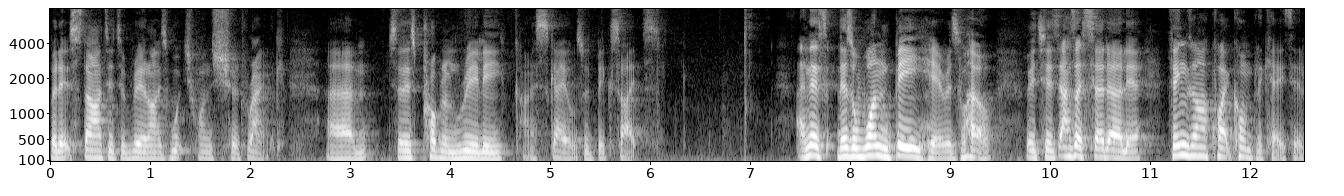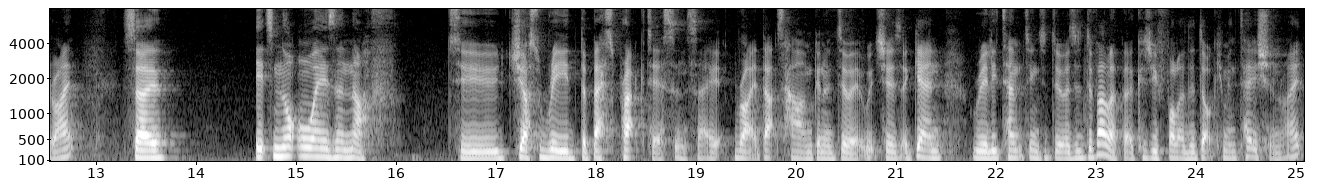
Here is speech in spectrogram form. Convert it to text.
but it started to realize which ones should rank. Um, so this problem really kind of scales with big sites. And there's, there's a 1B here as well, which is, as I said earlier, things are quite complicated, right? So it's not always enough to just read the best practice and say, right, that's how I'm going to do it, which is, again, really tempting to do as a developer because you follow the documentation, right?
